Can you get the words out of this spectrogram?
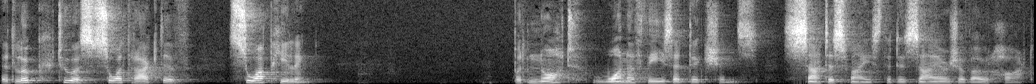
it look to us so attractive, so appealing. But not one of these addictions satisfies the desires of our heart.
